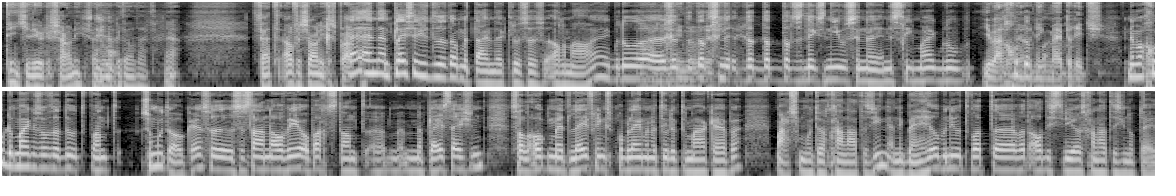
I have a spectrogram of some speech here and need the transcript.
Tientje duurder Sony, zo noem ik het altijd. Ja. Vet, over Sony gesproken. En, en PlayStation doet dat ook met exclusives allemaal. Hè? Ik bedoel, Oh, eh, dat, dat, is, dat, dat, is niks nieuws in de industrie. Maar ik bedoel, je wou goed dat- mee bridge. Nee, maar goed dat Microsoft dat doet. Want ze moeten ook. Hè. Ze, ze staan alweer op achterstand eh, met- met PlayStation. Zal ook met leveringsproblemen natuurlijk te maken hebben. Maar ze moeten dat gaan laten zien. En ik ben heel benieuwd wat, eh, wat al die studio's gaan laten zien op de E3.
